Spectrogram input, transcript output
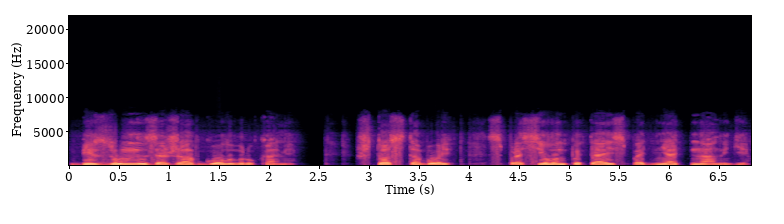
безумно зажав голову руками. «Что с тобой?» — спросил он, пытаясь поднять на ноги.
